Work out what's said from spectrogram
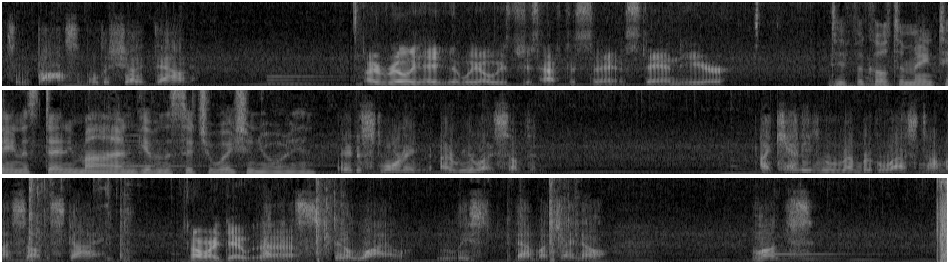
It's impossible to shut it down. I really hate that we always just have to stand here. Difficult to maintain a steady mind given the situation you're in. Hey, this morning I realized something. I can't even remember the last time I saw the sky. Oh, I doubt that. It's been a while. At least that much I know. Months. I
